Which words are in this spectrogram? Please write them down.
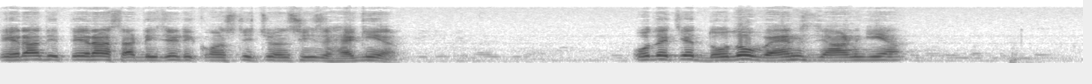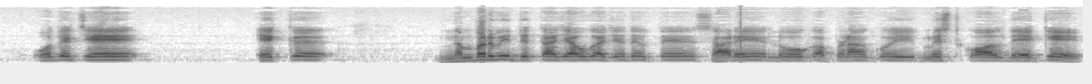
13 ਦੀ 13 ਸਾਡੀ ਜਿਹੜੀ ਕਨਸਟੀਚੁਐਂਸੀਜ਼ ਹੈਗੀਆਂ, ਉਹਦੇ 'ਚ ਦੋ ਦੋ ਵੈਨਸ ਜਾਣਗੀਆਂ। ਉਹਦੇ 'ਚ ਇੱਕ ਨੰਬਰ ਵੀ ਦਿੱਤਾ ਜਾਊਗਾ, ਜਿਹਦੇ ਉੱਤੇ ਸਾਰੇ ਲੋਕ ਆਪਣਾ ਕੋਈ ਮਿਸਡ ਕਾਲ ਦੇ ਕੇ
